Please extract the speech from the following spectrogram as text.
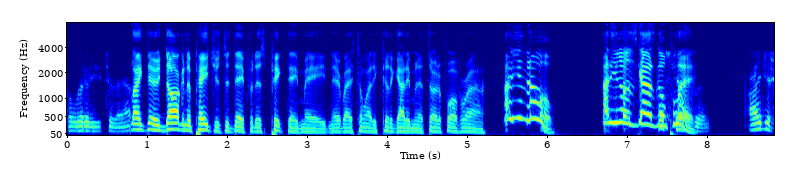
validity to that. Like they're dogging the Patriots today for this pick they made, and everybody's talking about he could have got him in the third or fourth round. How do you know? How do you know this guy's going to play? different. I just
